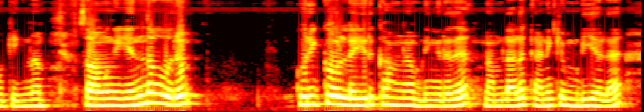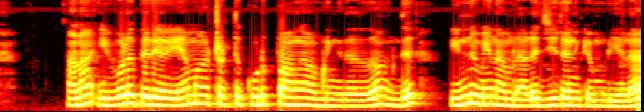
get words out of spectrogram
ஓகேங்களா ஸோ அவங்க எந்த ஒரு குறிக்கோளில் இருக்காங்க அப்படிங்கிறத நம்மளால் கணிக்க முடியலை. ஆனால் இவ்வளோ பெரிய ஏமாற்றத்தை கொடுப்பாங்க அப்படிங்கிறது தான் வந்து இன்னுமே நம்மளால் ஜீரணிக்க முடியலை.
